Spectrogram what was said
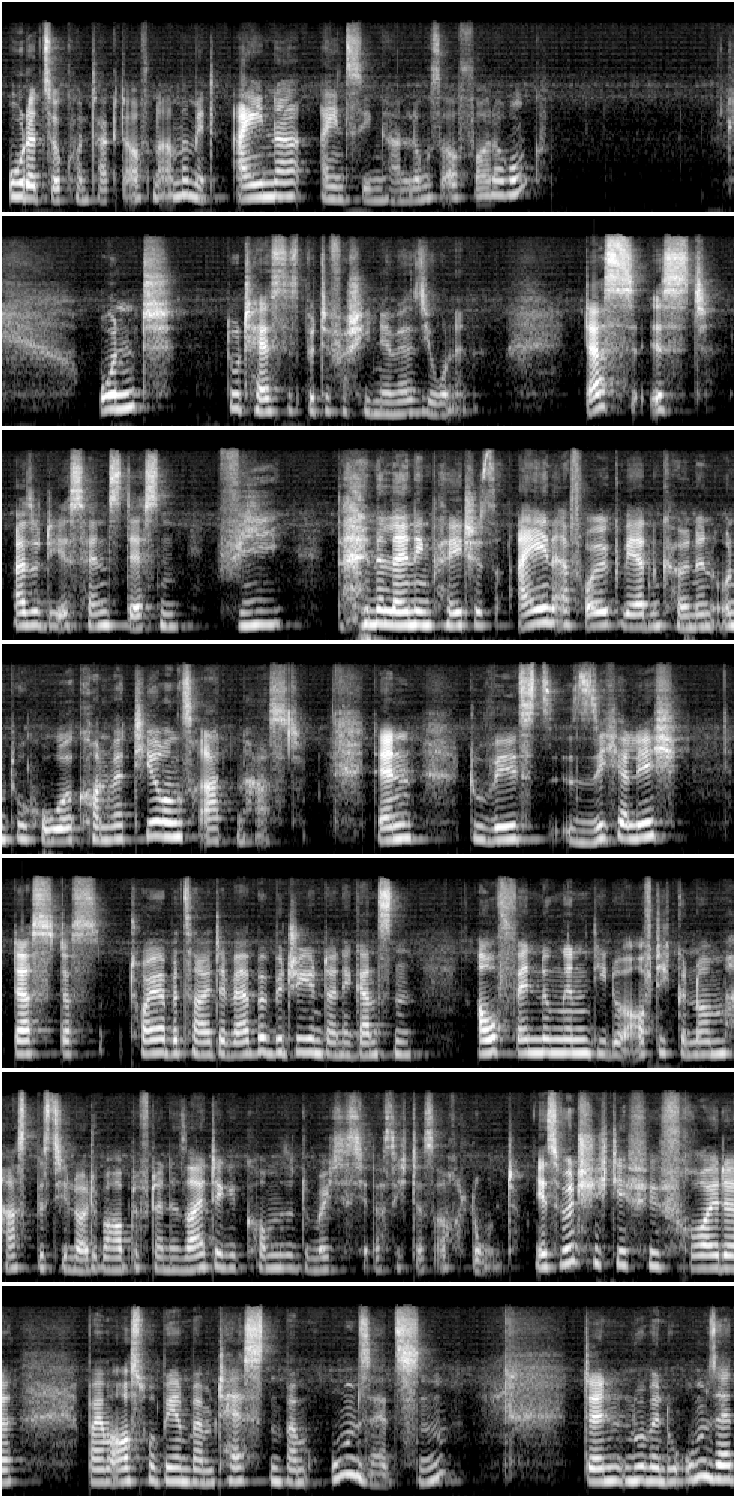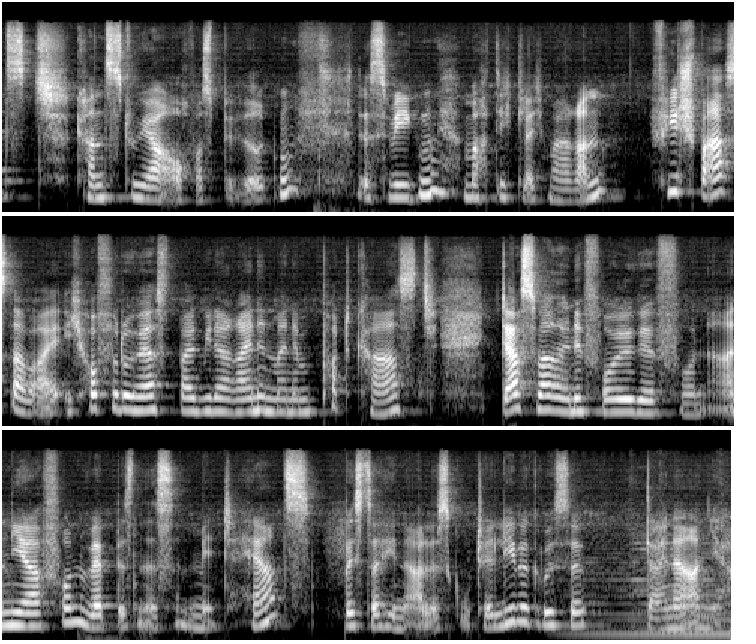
oder zur Kontaktaufnahme mit einer einzigen Handlungsaufforderung. Und du testest bitte verschiedene Versionen. Das ist also die Essenz dessen, wie deine Landingpages ein Erfolg werden können und du hohe Konvertierungsraten hast. Denn du willst sicherlich, dass das teuer bezahlte Werbebudget und deine ganzen Aufwendungen, die du auf dich genommen hast, bis die Leute überhaupt auf deine Seite gekommen sind. Du möchtest ja, dass sich das auch lohnt. Jetzt wünsche ich dir viel Freude beim Ausprobieren, beim Testen, beim Umsetzen. Denn nur wenn du umsetzt, kannst du ja auch was bewirken. Deswegen mach dich gleich mal ran. Viel Spaß dabei. Ich hoffe, du hörst bald wieder rein in meinem Podcast. Das war eine Folge von Anja von Webbusiness mit Herz. Bis dahin alles Gute. Liebe Grüße, deine Anja.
